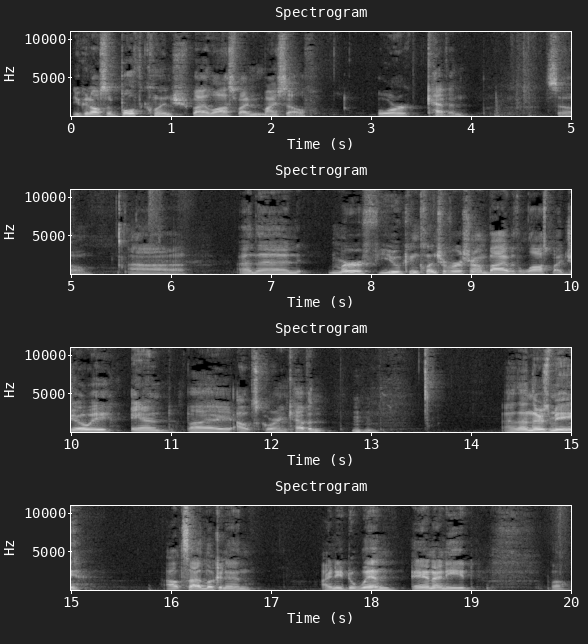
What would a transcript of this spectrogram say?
you could also both clinch by a loss by myself or Kevin. So, uh, and then Murph, you can clinch a first round bye with a loss by Joey and by outscoring Kevin. Mm-hmm. And then there's me, outside looking in. I need to win, and I need, well,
